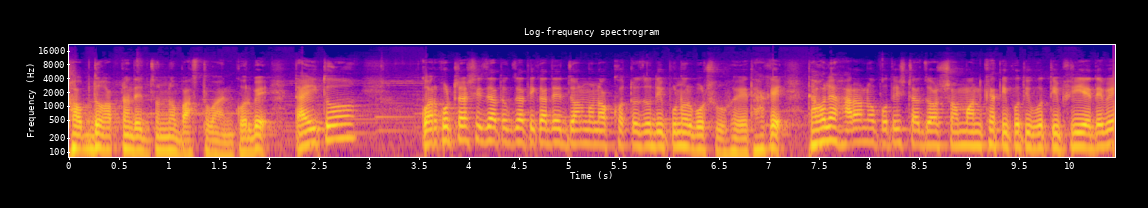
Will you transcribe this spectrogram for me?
শব্দ আপনাদের জন্য বাস্তবায়ন করবে। তাই তো কর্কট রাশি জাতক জাতিকাদের জন্ম নক্ষত্র যদি পুনর্বসু হয়ে থাকে, তাহলে হারানো প্রতিষ্ঠা যশ সম্মান খ্যাতি প্রতিপত্তি ফিরিয়ে দেবে,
